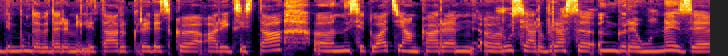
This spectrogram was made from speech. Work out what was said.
din punct de vedere militar credeți că ar exista uh, în situația în care Rusia ar vrea să îngreuneze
